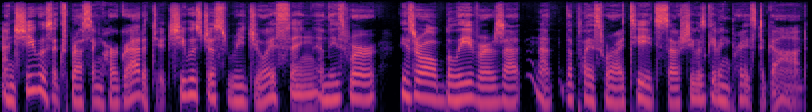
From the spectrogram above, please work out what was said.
And she was expressing her gratitude. She was just rejoicing. And these were these are all believers at, at the place where I teach. So she was giving praise to God.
